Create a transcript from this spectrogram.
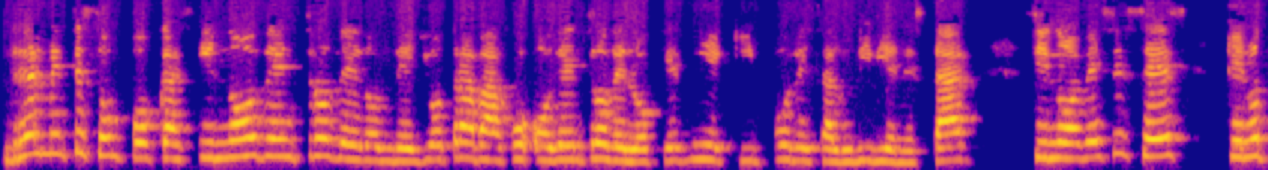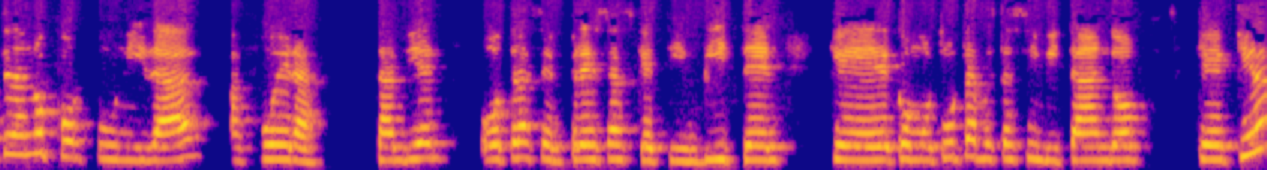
realmente son pocas y no dentro de donde yo trabajo o dentro de lo que es mi equipo de salud y bienestar, sino a veces es que no te dan oportunidad afuera. También otras empresas que te inviten, que como tú me estás invitando, que quieran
